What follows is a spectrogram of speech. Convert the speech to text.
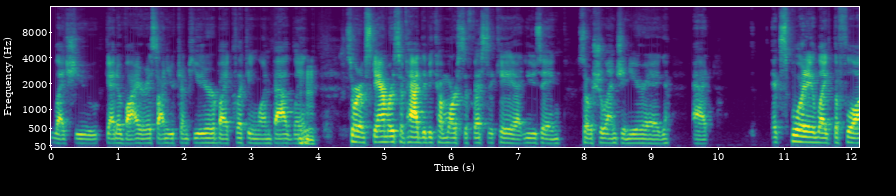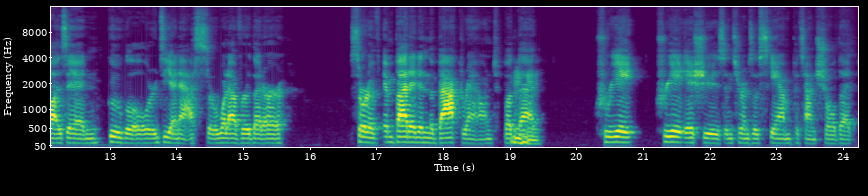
lets you get a virus on your computer by clicking one bad link. Mhm. Sort of scammers have had to become more sophisticated at using social engineering, at exploiting like the flaws in Google or DNS or whatever that are sort of embedded in the background, but that create create issues in terms of scam potential that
